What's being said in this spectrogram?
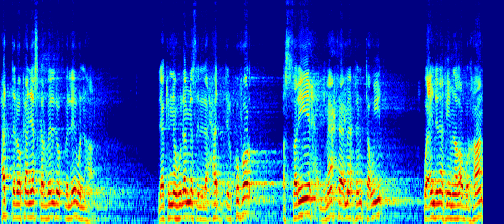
حتى لو كان يسكر بالليل والنهار. لكنه لم يصل إلى حد الكفر الصريح اللي ما يحتاج ما يحتمل التأويل وعندنا فيه من الله برهان.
